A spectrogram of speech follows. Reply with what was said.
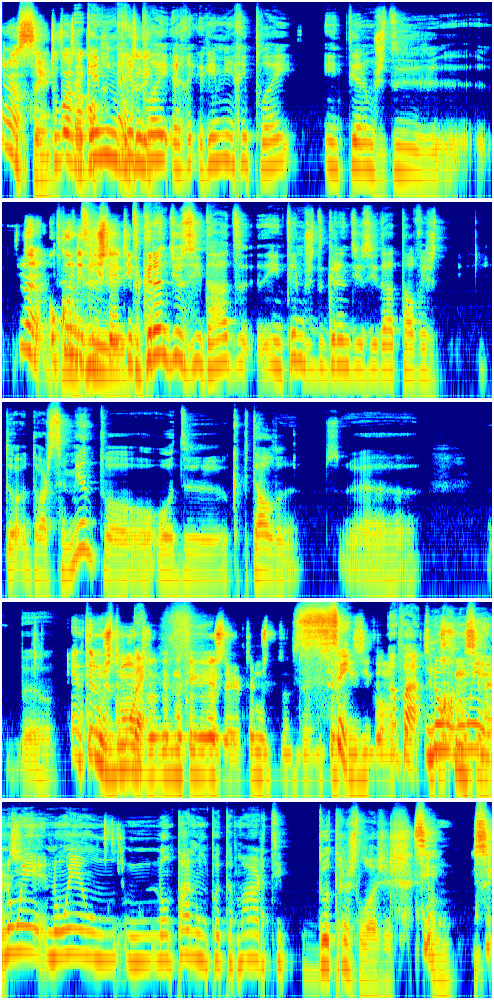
Eu não sei, tu vais a gaming, replay, a Gaming Replay em termos de. Não, não, quando digo isto é tipo. De grandiosidade, em termos de grandiosidade, talvez do, do orçamento ou, ou, de capital. Uh, em termos de montra, no que é que eu dizer? Em termos de, de, ser sim. visível, Opa, tipo, não, não, é, não é, não é um, não está num patamar tipo de outras lojas. Sim, sim,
